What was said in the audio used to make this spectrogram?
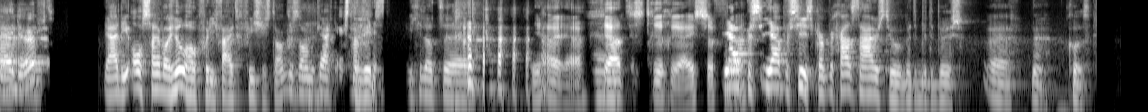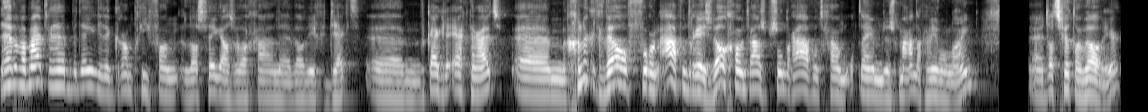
Jij durft? ja, die odds zijn wel heel hoog voor die 50 fiches dan, dus dan krijg ik extra winst. Weet je dat? eh, ja, ja, gratis terugreizen. ja, voor- precies, ja, precies. Kan ik weer gratis naar huis toe met, met de bus. Eh nou, goed. We hebben wat mij betreft de Grand Prix van Las Vegas wel, gaan, eh, wel weer gedekt. Ehm, we kijken er erg naar uit. Ehm, gelukkig wel voor een avondrace. Wel gewoon trouwens op zondagavond gaan we hem opnemen, dus maandag weer online. Eh, dat scheelt dan wel weer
